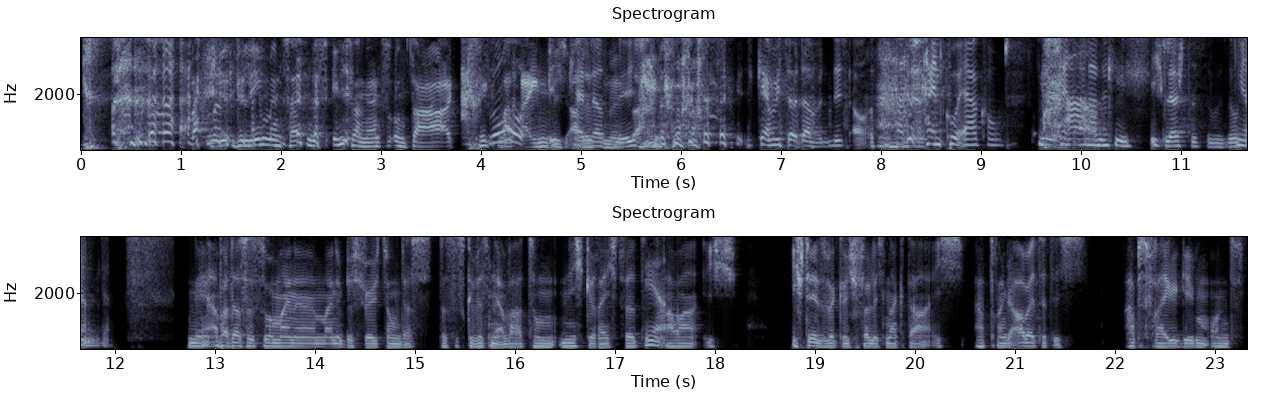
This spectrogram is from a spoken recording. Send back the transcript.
wir, wir, leben in Zeiten des Internets und da kriegt so, man eigentlich ich alles das mit. Nicht. ich kenne mich dort damit nicht aus. Das hat kein QR-Code. Nee, ah, okay. Ich lösche das sowieso ja. dann wieder. Nee, aber das ist so meine, meine Befürchtung, dass, dass es gewissen Erwartungen nicht gerecht wird. Ja. Aber ich, ich stehe jetzt wirklich völlig nackt da. Ich habe dran gearbeitet, ich habe es freigegeben und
